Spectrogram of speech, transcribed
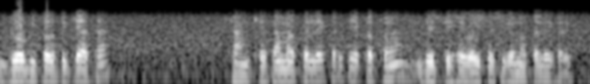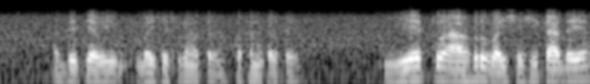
दो विकल्प क्या था? सांख्य का मत लेकर के प्रथम, द्वितीय है, वैशेषिक मत लेकर के। अद्वितीय अभी वैशेषिक मत कथन करते हैं। ये तो आहुर वैशेषिकादय,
